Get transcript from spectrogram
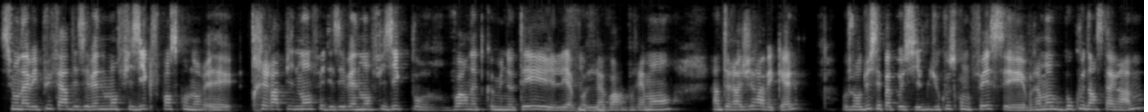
Si on avait pu faire des événements physiques, je pense qu'on aurait très rapidement fait des événements physiques pour voir notre communauté et la voir vraiment, interagir avec elle. Aujourd'hui, c'est pas possible. Du coup, ce qu'on fait, c'est vraiment beaucoup d'Instagram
